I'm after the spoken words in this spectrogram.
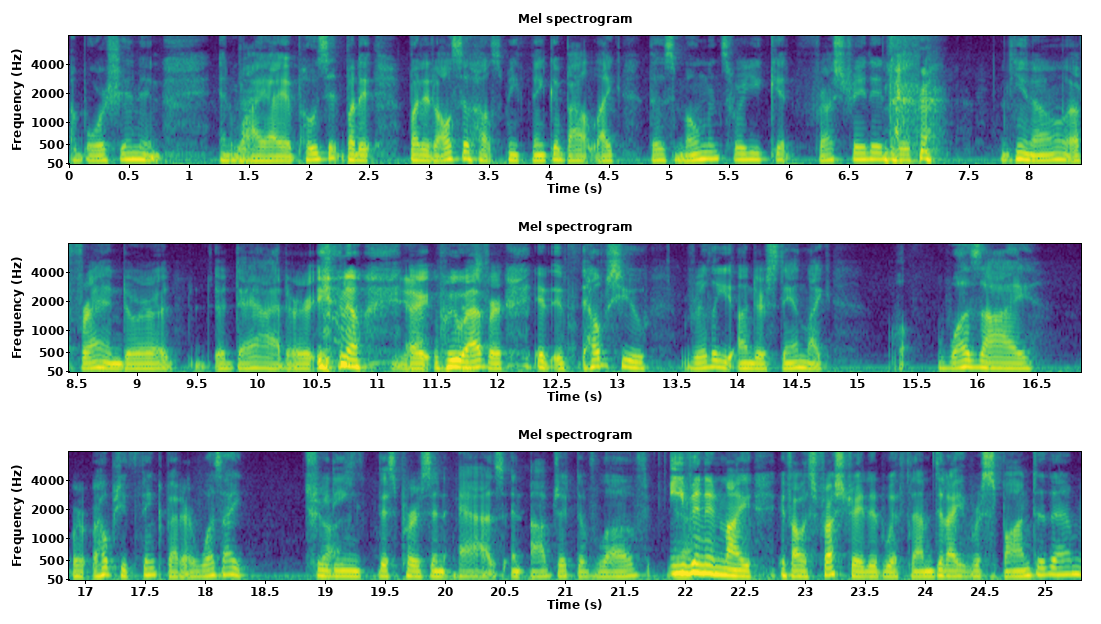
abortion and and why I oppose it. But it but it also helps me think about like those moments where you get frustrated with. you know a friend or a, a dad or you know Yeah, or whoever it, it helps you really understand like was i or helps you think better was i treating Just. this person as an object of love even in my if i was frustrated with them did i respond to them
